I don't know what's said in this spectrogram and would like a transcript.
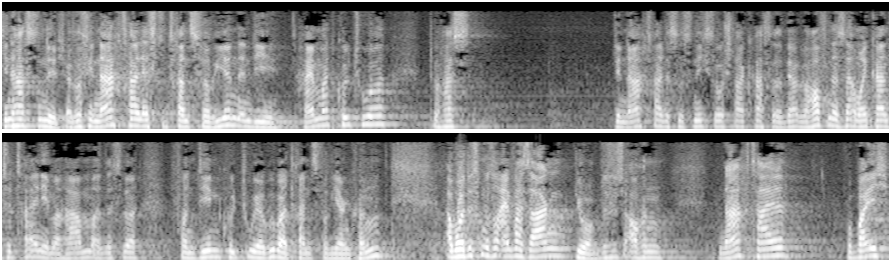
den hast du nicht. Also viel Nachteil ist, die transferieren in die Heimatkultur. Du hast den Nachteil, dass du es nicht so stark hast. Also wir, wir hoffen, dass wir amerikanische Teilnehmer haben, also dass wir von denen Kultur herüber transferieren können. Aber das muss man einfach sagen, ja, das ist auch ein Nachteil, wobei ich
